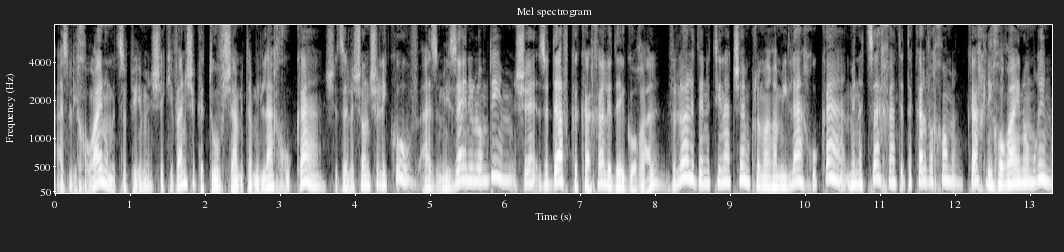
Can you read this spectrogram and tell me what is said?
אז לכאורה היינו מצפים שכיוון שכתוב שם את המילה חוקה, שזה לשון של עיכוב, אז מזה היינו לומדים שזה דווקא ככה על ידי גורל, ולא על ידי נתינת שם. כלומר, המילה חוקה מנצחת את הקל וחומר. כך לכאורה היינו אומרים,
